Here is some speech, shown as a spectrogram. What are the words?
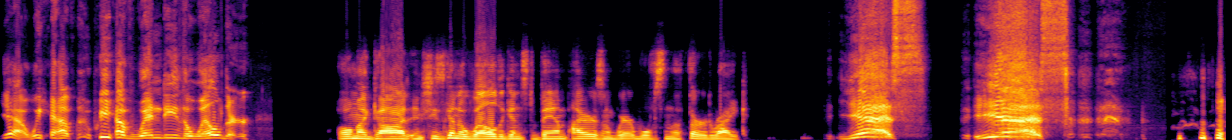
Yeah, we have we have Wendy the welder. Oh my god, and she's gonna weld against vampires and werewolves in the Third Reich. Yes! Yes!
